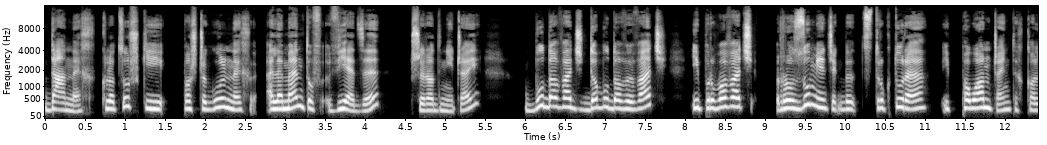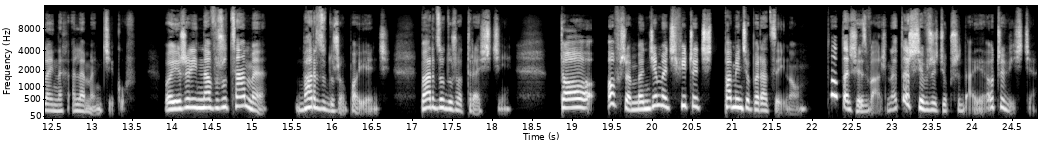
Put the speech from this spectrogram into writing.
danych, klocuszki poszczególnych elementów wiedzy przyrodniczej budować, dobudowywać i próbować rozumieć jakby strukturę i połączeń tych kolejnych elemencików. Bo jeżeli nawrzucamy bardzo dużo pojęć, bardzo dużo treści, to owszem, będziemy ćwiczyć pamięć operacyjną. To też jest ważne, też się w życiu przydaje, oczywiście.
